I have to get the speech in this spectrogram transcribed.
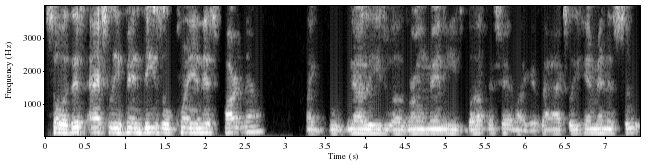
So is this actually Vin Diesel playing this part now? Like now that he's a grown man and he's buff and shit, like is that actually him in the suit?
